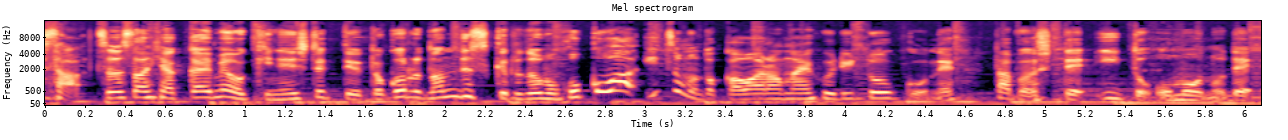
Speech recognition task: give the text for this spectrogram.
さあ通算100回目を記念してっていうところなんですけれどもここはいつもと変わらないフリートークをね多分していいと思うので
